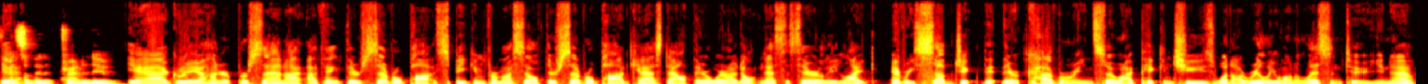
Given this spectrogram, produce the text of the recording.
yeah. that's something that trying to do. Yeah, I agree hundred percent. I, I think there's several po- speaking for myself. There's several podcasts out there where I don't necessarily like every subject that they're covering, so I pick and choose what I really want to listen to. You know.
